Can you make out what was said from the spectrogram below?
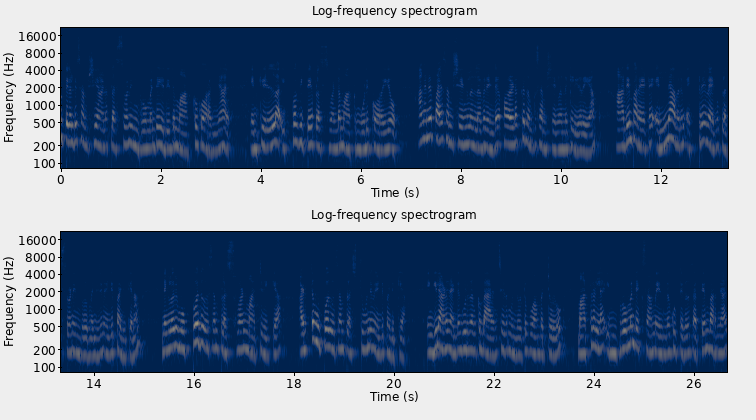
കുട്ടികളുടെ സംശയമാണ് പ്ലസ് വൺ ഇമ്പ്രൂവ്മെന്റ് എഴുതിയിട്ട് മാർക്ക് കുറഞ്ഞാൽ എനിക്കുള്ള ഇപ്പോൾ കിട്ടിയ പ്ലസ് വണ്ണിന്റെ മാർക്കും കൂടി കുറയോ? അങ്ങനെ പല സംശയങ്ങളുള്ളവരുണ്ട്. അപ്പോൾ അവരുടെയൊക്കെ നമുക്ക് സംശയങ്ങൾ ഒന്ന് ക്ലിയർ ചെയ്യാം. ആദ്യം പറയട്ടെ എല്ലാവരും എത്രയും വേഗം പ്ലസ് വൺ ഇമ്പ്രൂവ്മെന്റിന് വേണ്ടി പഠിക്കണം. നിങ്ങളൊരു മുപ്പത് ദിവസം പ്ലസ് വൺ മാറ്റി വയ്ക്കുക അടുത്ത മുപ്പത് ദിവസം പ്ലസ് ടുവിന് വേണ്ടി പഠിക്കുക. എങ്കിലാണ് രണ്ടും കൂടി നമുക്ക് ബാലൻസ് ചെയ്ത് മുന്നോട്ട് പോകാൻ പറ്റുള്ളൂ. മാത്രമല്ല ഇമ്പ്രൂവ്മെന്റ് എക്സാം എഴുതുന്ന കുട്ടികൾ സത്യം പറഞ്ഞാൽ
